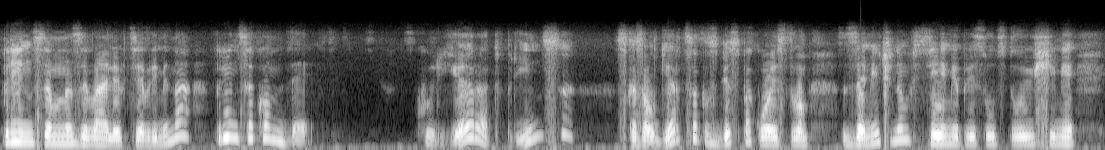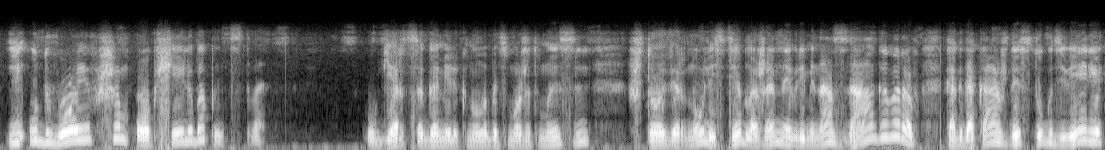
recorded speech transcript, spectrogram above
Принцем называли в те времена принца Конде. «Курьер от принца?» — сказал герцог с беспокойством, замеченным всеми присутствующими и удвоившим общее любопытство. У герцога мелькнула, быть может, мысль, что вернулись те блаженные времена заговоров, когда каждый стук двери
